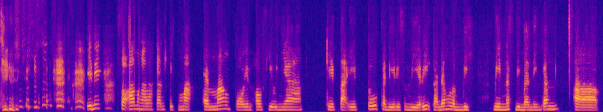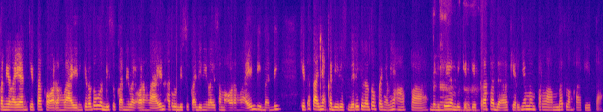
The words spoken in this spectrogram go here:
Ini soal mengalahkan stigma. Emang point of view-nya kita itu ke diri sendiri kadang lebih minus dibandingkan uh, penilaian kita ke orang lain. Kita tuh lebih suka nilai orang lain atau lebih suka dinilai sama orang lain dibanding kita tanya ke diri sendiri kita tuh pengennya apa. Benar, itu yang bikin benar. kita pada akhirnya memperlambat langkah kita.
